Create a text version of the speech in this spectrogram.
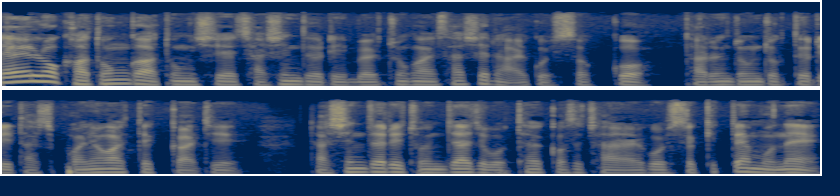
헤일로 가동과 동시에 자신들이 멸종할 사실을 알고 있었고 다른 종족들이 다시 번영할 때까지 자신들이 존재하지 못할 것을 잘 알고 있었기 때문에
